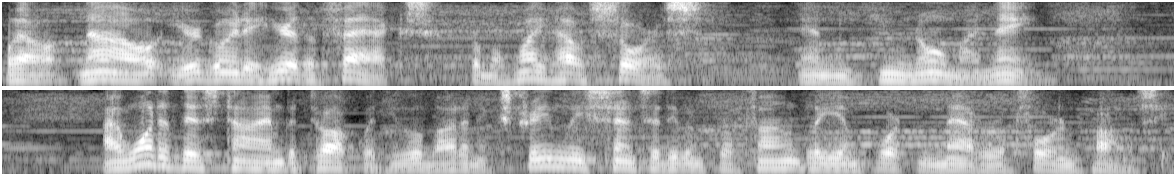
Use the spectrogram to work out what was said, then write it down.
Well, now you're going to hear the facts from a White House source, and you know my name. I wanted this time to talk with you about an extremely sensitive and profoundly important matter of foreign policy.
